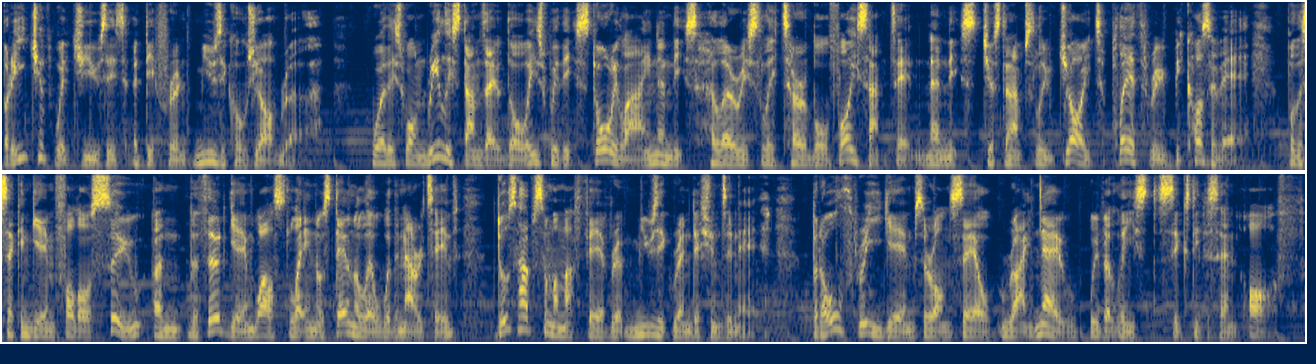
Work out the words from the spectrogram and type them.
but each of which uses a different musical genre. Where this one really stands out though is with its storyline and its hilariously terrible voice acting, and it's just an absolute joy to play through because of it. But the second game follows suit, and the third game, whilst letting us down a little with the narrative, does have some of my favourite music renditions in it, but all three games are on sale right now with at least 60% off.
